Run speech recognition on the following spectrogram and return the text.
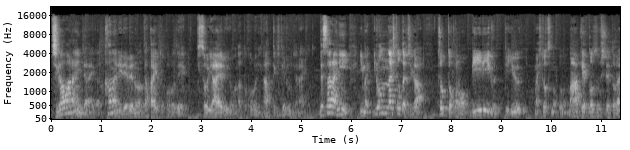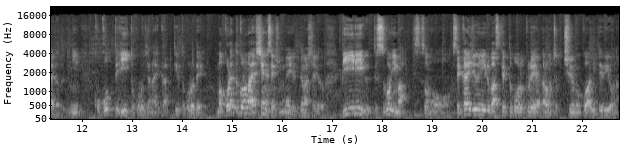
違わないんじゃないかと。かなりレベルの高いところで競い合えるようなところになってきてるんじゃないかと。でさらに今いろんな人たちがちょっとこの B リーグっていう、まあ、一つのこのマーケットとして捉えた時にここっていいところじゃないかっていうところで、まあ、これってこの前シェーン選手もね言ってましたけど B リーグってすごい今その世界中にいるバスケットボールプレーヤーからもちょっと注目を浴びてるような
